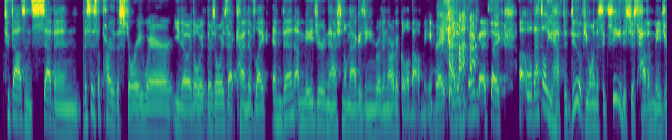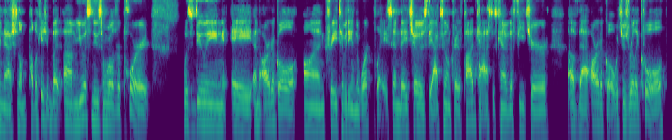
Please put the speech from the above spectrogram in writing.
2007 this is the part of the story where you know always, there's always that kind of like and then a major national magazine wrote an article about me right? Kind of thing. It's like uh, well that's all you have to do if you want to succeed is just have a major national publication. But um, us news and world report was doing a an article on creativity in the workplace and they chose the accidental creative podcast as kind of the feature of that article which was really cool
